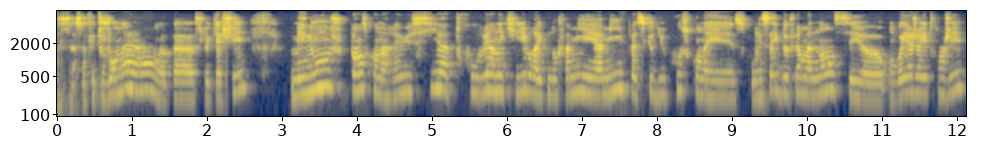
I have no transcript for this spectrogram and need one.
ça, ça, fait toujours mal, hein, on va pas se le cacher. Mais nous, je pense qu'on a réussi à trouver un équilibre avec nos familles et amis parce que du coup, ce qu'on qu'on essaye de faire maintenant, c'est euh, on voyage à l'étranger,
